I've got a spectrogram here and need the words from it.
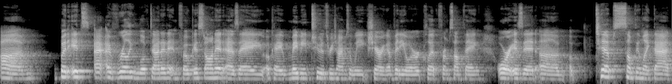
Um, but it's I, I've really looked at it and focused on it as a okay, maybe two to three times a week sharing a video or a clip from something, or is it um, a tips, something like that.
